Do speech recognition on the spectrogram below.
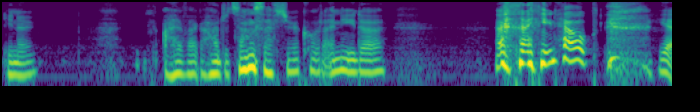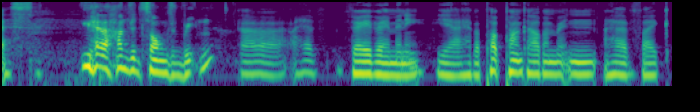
you know. I have like a hundred songs left to record. I need uh I need help. Yes. You have a 100 songs written. Uh, I have very, very many. Yeah, I have a pop punk album written. I have like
